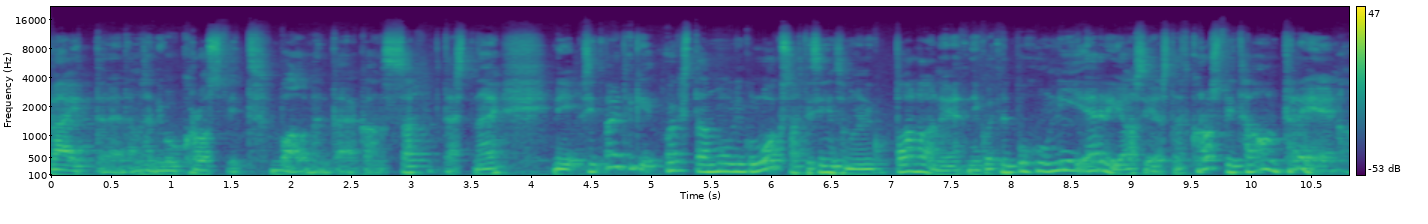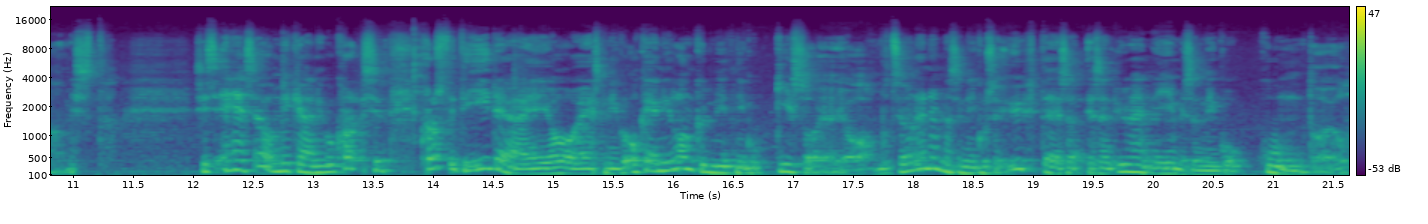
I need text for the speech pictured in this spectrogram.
väittelee tämmöisen niin CrossFit-valmentajan kanssa tästä näin. Niin sit mä jotenkin oikeastaan mulla niin loksahti siinä semmoinen niin palane, että, niin että ne puhuu niin eri asiasta, että CrossFithan on treenaamista. Siis eihän se ole mikään, niinku, siis CrossFitin idea ei ole edes, niinku, okei, niillä on kyllä niitä niinku, kisoja joo, mutta se on enemmän se, niinku, se yhteisö ja sen yhden ihmisen niinku, kuntoilu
